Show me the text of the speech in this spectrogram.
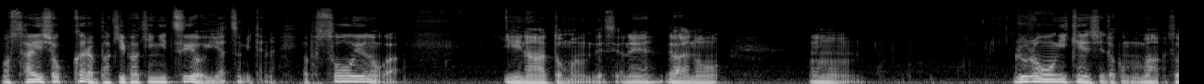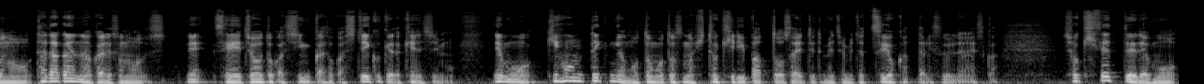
もう最初からバキバキに強いやつみたいな。やっぱそういうのがいいなと思うんですよね。だからあの、うん。ルローニ剣心とかも、まあ、その、戦いの中でその、ね、成長とか進化とかしていくけど、剣心も。でも、基本的にはもともとその人切りパッド押さえててめちゃめちゃ強かったりするじゃないですか。初期設定でも、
